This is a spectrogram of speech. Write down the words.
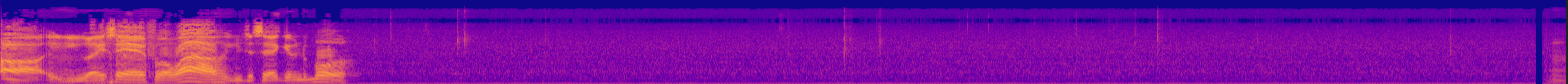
Oh, you hmm. ain't said it for a while. You just said give him the ball. Hmm.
